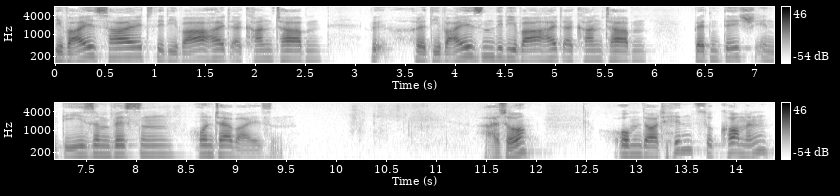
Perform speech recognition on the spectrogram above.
Die Weisheit, die die Wahrheit erkannt haben, oder die Weisen, die die Wahrheit erkannt haben, werden dich in diesem Wissen unterweisen. Also, um dorthin zu kommen,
